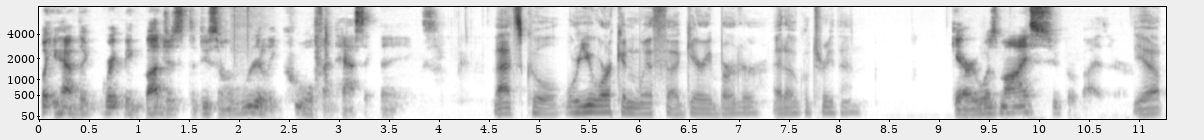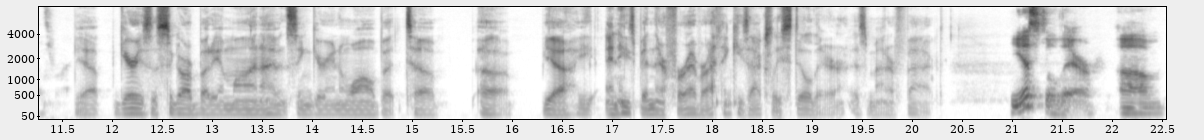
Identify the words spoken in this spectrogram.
But you have the great big budgets to do some really cool fantastic things. That's cool. Were you working with uh, gary berger at ogletree then? Gary was my supervisor. Yep. Right. yep. Gary's a cigar buddy of mine. I haven't seen gary in a while but uh, uh yeah, he, and he's been there forever. I think he's actually still there, as a matter of fact. He is still there. Um,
